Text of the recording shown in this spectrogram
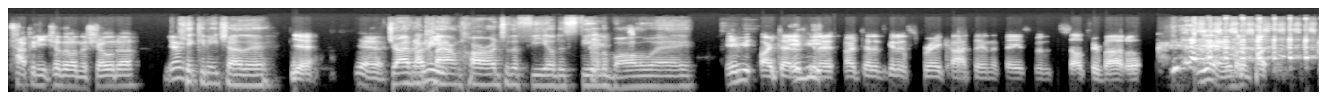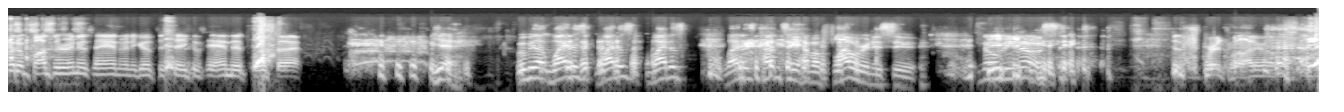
tapping each other on the shoulder. Yeah, kicking each other, yeah. yeah. driving a I mean- clown car onto the field to steal the ball away. If Arteta's If gonna Arteta's gonna spray Conte in the face with a seltzer bottle. yeah, Put a, put a buzzer in his hand when he goes to shake his hand at full time. yeah. We'll be like, why does why does why does why does Conte have a flower in his suit? Nobody knows. Just squirt water. He's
